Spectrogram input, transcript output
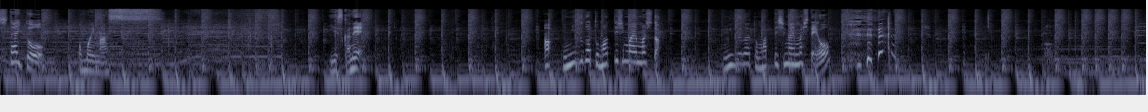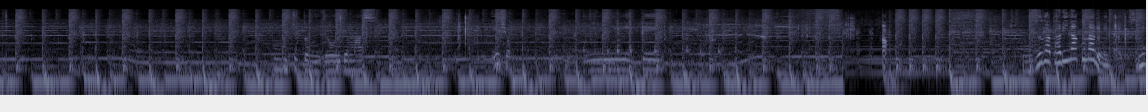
したいと思います。いいですかね？あ、お水が止まってしまいました。お水が止まってしまいましたよ。もうちょっと水を入れます。よいしょ。入れて。あ、水が足りなくなるみたいですね。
